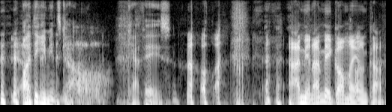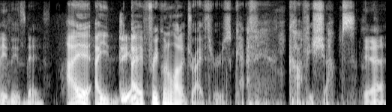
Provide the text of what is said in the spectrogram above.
I think he means ca- Oh, cafes. I mean, I make all my own coffee these days. I I Do you? I frequent a lot of drive-throughs, cafe, coffee shops. Yeah.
